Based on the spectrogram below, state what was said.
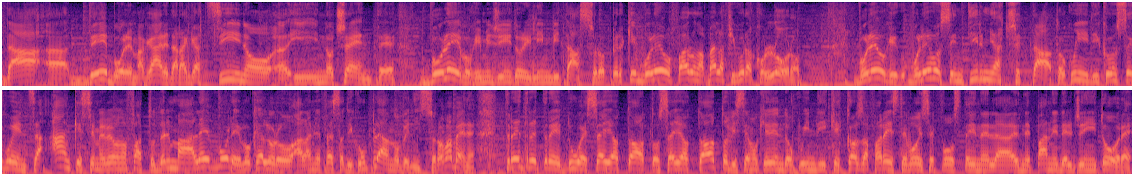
da uh, debole, magari da ragazzino uh, innocente, volevo che i miei genitori li invitassero perché volevo fare una bella figura con loro. Volevo, che, volevo sentirmi accettato, quindi di conseguenza, anche se mi avevano fatto del male, volevo che a loro alla mia festa di compleanno venissero. Va bene, 333 2688 688, vi stiamo chiedendo quindi che cosa fareste voi se foste nel, nei panni del genitore.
